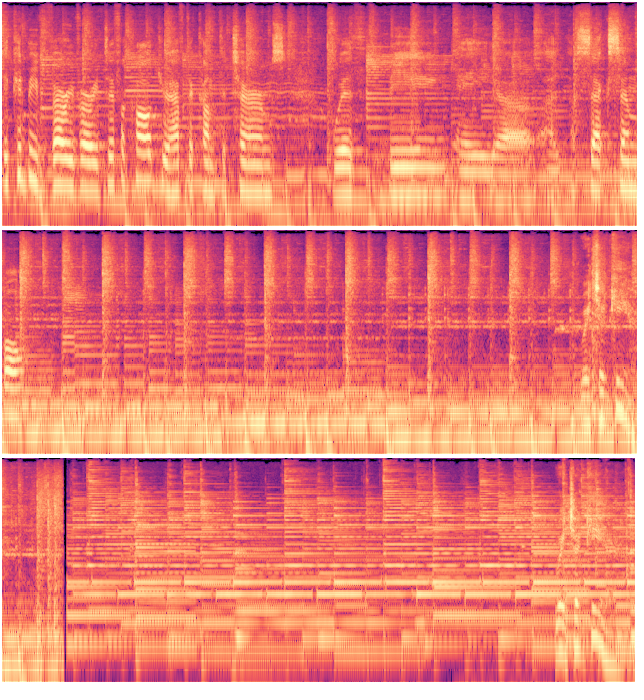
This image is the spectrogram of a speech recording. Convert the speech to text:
It could be very, very difficult. You have to come to terms with being a, uh, a, a sex symbol. Richard Gere. Richard Gere.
